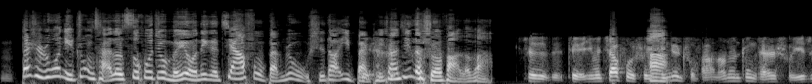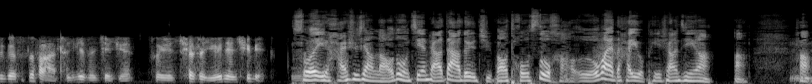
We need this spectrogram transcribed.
嗯，但是如果你仲裁了，似乎就没有那个加付百分之五十到一百赔偿金的说法了吧？对对对对，因为加付属于啊行政处罚，劳动仲裁是属于这个司法程序的解决，所以确实有一点区别。所以还是向劳动监察大队举报投诉好，额外的还有赔偿金啊啊。好，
